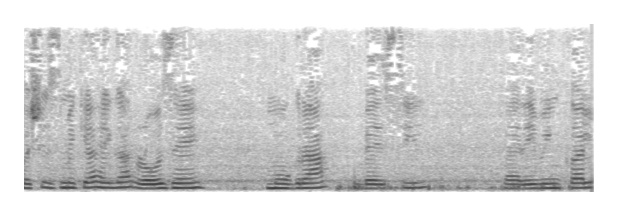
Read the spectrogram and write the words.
bushes में क्या हैगा रोज है mogra basil periwinkle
